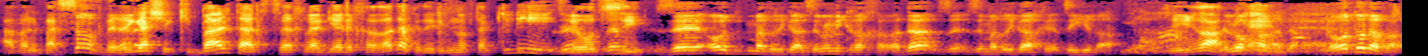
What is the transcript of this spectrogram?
אבל בסוף, ברגע שקיבלת, אתה צריך להגיע לחרדה כדי לבנות את הכלי, זה- להוציא. זה, זה עוד מדרגה, זה לא נקרא חרדה, זה, זה מדרגה אחרת, זה יראה. זה יראה, זה לא כן. חרדה, לא אותו דבר.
